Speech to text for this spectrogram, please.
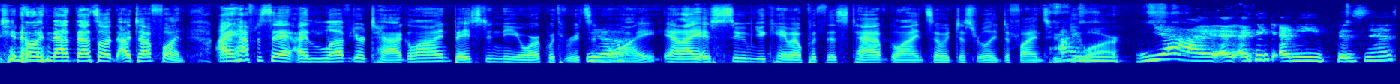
you know, and that that's a, a tough one. I have to say, I love your tagline, based in New York with roots in Yeah. Hawaii, and I assume you came up with this tagline, so it just really defines who I you are. Yeah, I- I think any business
